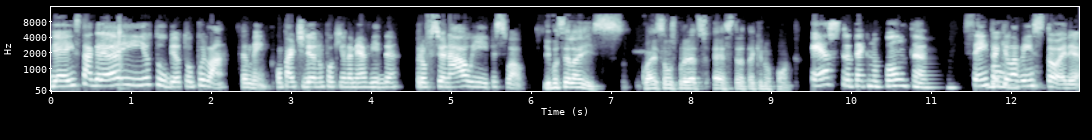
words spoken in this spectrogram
É Instagram e YouTube, eu tô por lá também, compartilhando um pouquinho da minha vida profissional e pessoal. E você, Laís, quais são os projetos extra Tecnoponta? Extra Tecnoponta? Senta Bom. que lá vem história.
